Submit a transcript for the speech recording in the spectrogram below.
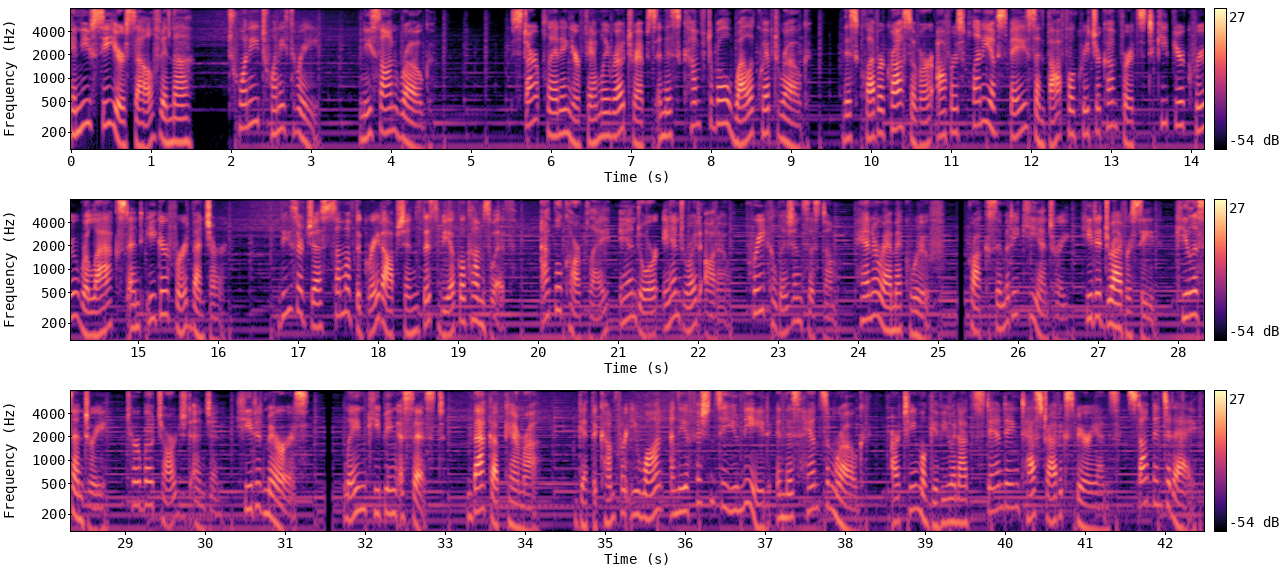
Can you see yourself in the 2023 Nissan Rogue? Start planning your family road trips in this comfortable, well-equipped Rogue. This clever crossover offers plenty of space and thoughtful creature comforts to keep your crew relaxed and eager for adventure. These are just some of the great options this vehicle comes with. Apple CarPlay and or Android Auto, pre-collision system, panoramic roof, proximity key entry, heated driver seat, keyless entry, turbocharged engine, heated mirrors, lane keeping assist, backup camera. Get the comfort you want and the efficiency you need in this handsome Rogue. Our team will give you an outstanding test drive experience. Stop in today.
